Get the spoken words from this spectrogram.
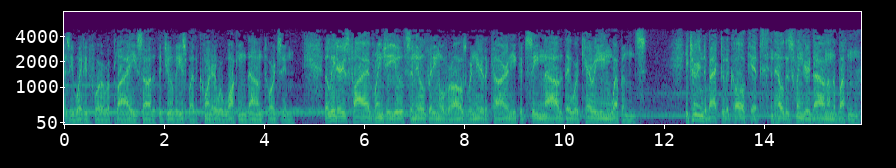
As he waited for a reply, he saw that the juvies by the corner were walking down towards him. The leaders, five rangy youths in ill-fitting overalls, were near the car, and he could see now that they were carrying weapons. He turned back to the call kit and held his finger down on the button.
